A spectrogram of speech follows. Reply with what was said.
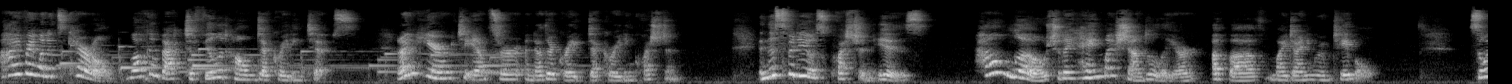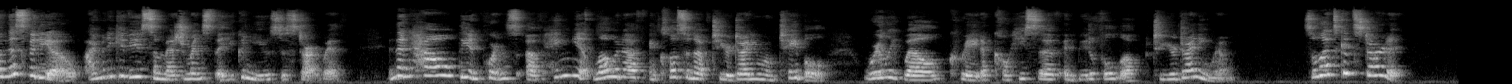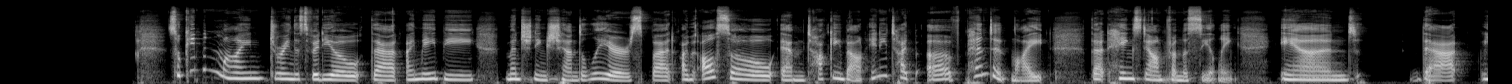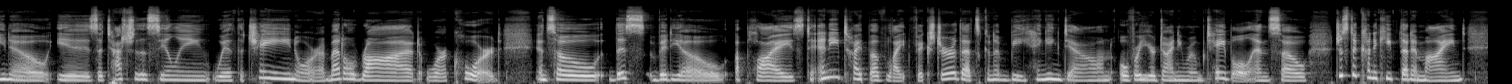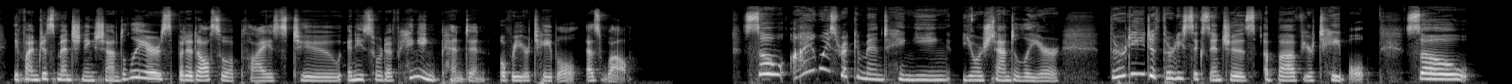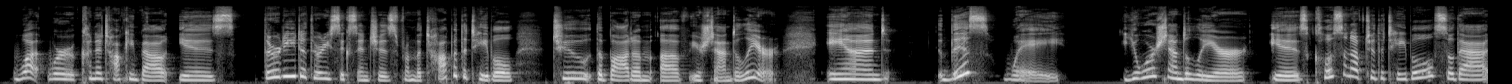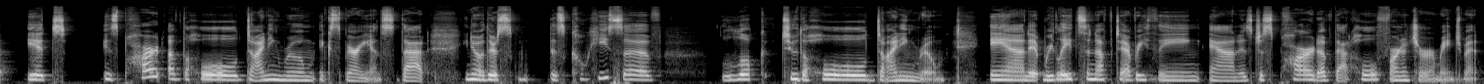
everyone, it's Carol. Welcome back to Feel at Home Decorating Tips. And I'm here to answer another great decorating question. And this video's question is, how low should I hang my chandelier above my dining room table? So in this video, I'm going to give you some measurements that you can use to start with, and then how the importance of hanging it low enough and close enough to your dining room table really will create a cohesive and beautiful look to your dining room. So let's get started. Mind during this video that I may be mentioning chandeliers, but I also am talking about any type of pendant light that hangs down from the ceiling. And that you know, is attached to the ceiling with a chain or a metal rod or a cord. And so this video applies to any type of light fixture that's going to be hanging down over your dining room table. And so just to kind of keep that in mind, if I'm just mentioning chandeliers, but it also applies to any sort of hanging pendant over your table as well. So I always recommend hanging your chandelier 30 to 36 inches above your table. So what we're kind of talking about is 30 to 36 inches from the top of the table to the bottom of your chandelier. And this way, your chandelier is close enough to the table so that it is part of the whole dining room experience that you know there's this cohesive look to the whole dining room and it relates enough to everything and is just part of that whole furniture arrangement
